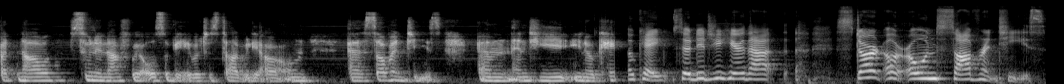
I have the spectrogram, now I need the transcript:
but now soon enough we'll also be able to start really our own uh, sovereignties. Um, and he, you know, came. Okay, so did you hear that? Start our own sovereignties.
